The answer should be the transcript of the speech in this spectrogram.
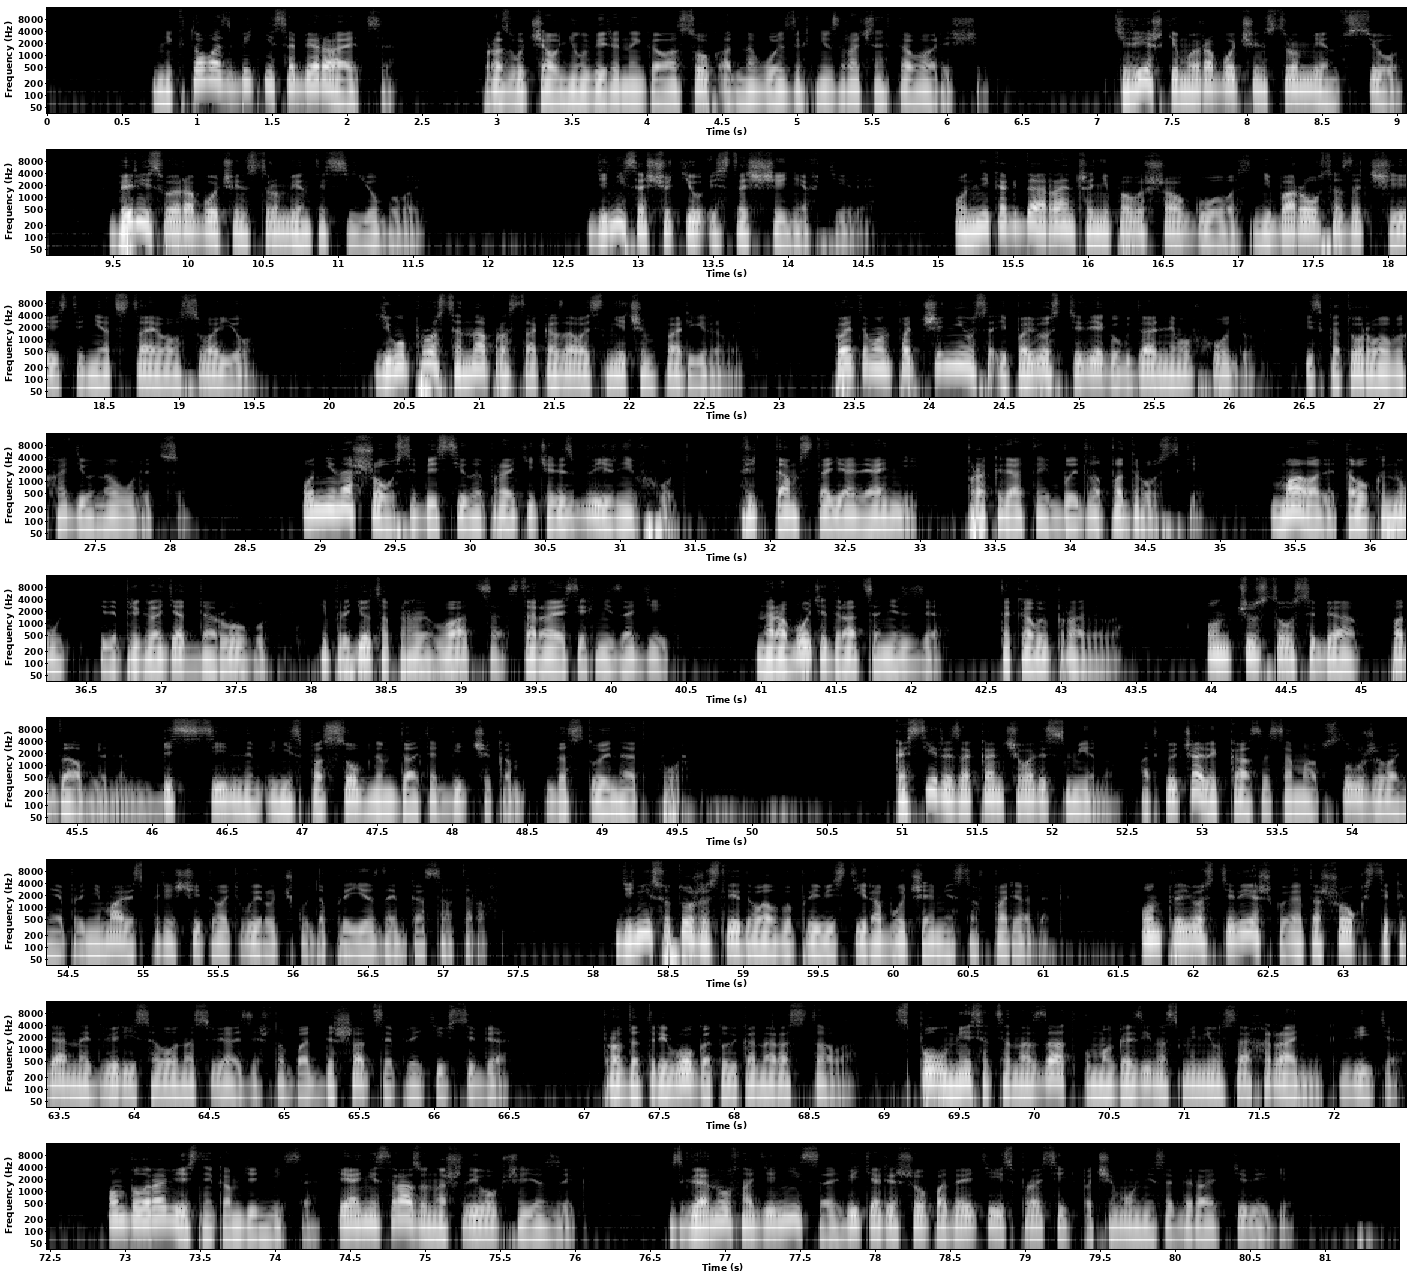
«Никто вас бить не собирается», — прозвучал неуверенный голосок одного из их невзрачных товарищей. «Тележки — мой рабочий инструмент, все. Бери свой рабочий инструмент и съебывай». Денис ощутил истощение в теле. Он никогда раньше не повышал голос, не боролся за честь и не отстаивал свое. Ему просто-напросто оказалось нечем парировать. Поэтому он подчинился и повез телегу к дальнему входу, из которого выходил на улицу. Он не нашел в себе силы пройти через ближний вход, ведь там стояли они, проклятые быдло-подростки. Мало ли, толкнут или преградят дорогу, и придется прорываться, стараясь их не задеть. На работе драться нельзя. Таковы правила. Он чувствовал себя подавленным, бессильным и неспособным дать обидчикам достойный отпор. Кассиры заканчивали смену, отключали кассы самообслуживания и принимались пересчитывать выручку до приезда инкассаторов. Денису тоже следовало бы привести рабочее место в порядок. Он привез тележку и отошел к стеклянной двери салона связи, чтобы отдышаться и прийти в себя. Правда, тревога только нарастала. С полмесяца назад у магазина сменился охранник, Витя. Он был ровесником Дениса, и они сразу нашли общий язык. Взглянув на Дениса, Витя решил подойти и спросить, почему он не собирает телеги.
